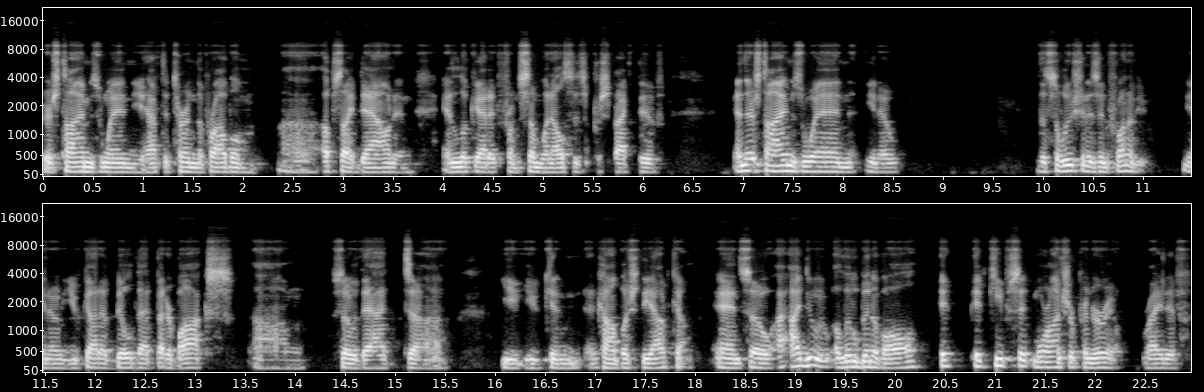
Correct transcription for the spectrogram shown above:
there's times when you have to turn the problem uh, upside down and and look at it from someone else's perspective. And there's times when you know the solution is in front of you. You know, you've got to build that better box um, so that uh, you you can accomplish the outcome. And so I, I do a little bit of all. It it keeps it more entrepreneurial, right? If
